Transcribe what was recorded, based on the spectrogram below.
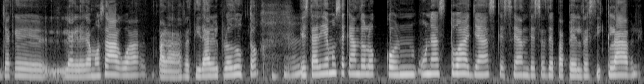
ya que le agregamos agua para retirar el producto, estaríamos secándolo con unas toallas que sean de esas de papel reciclable.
